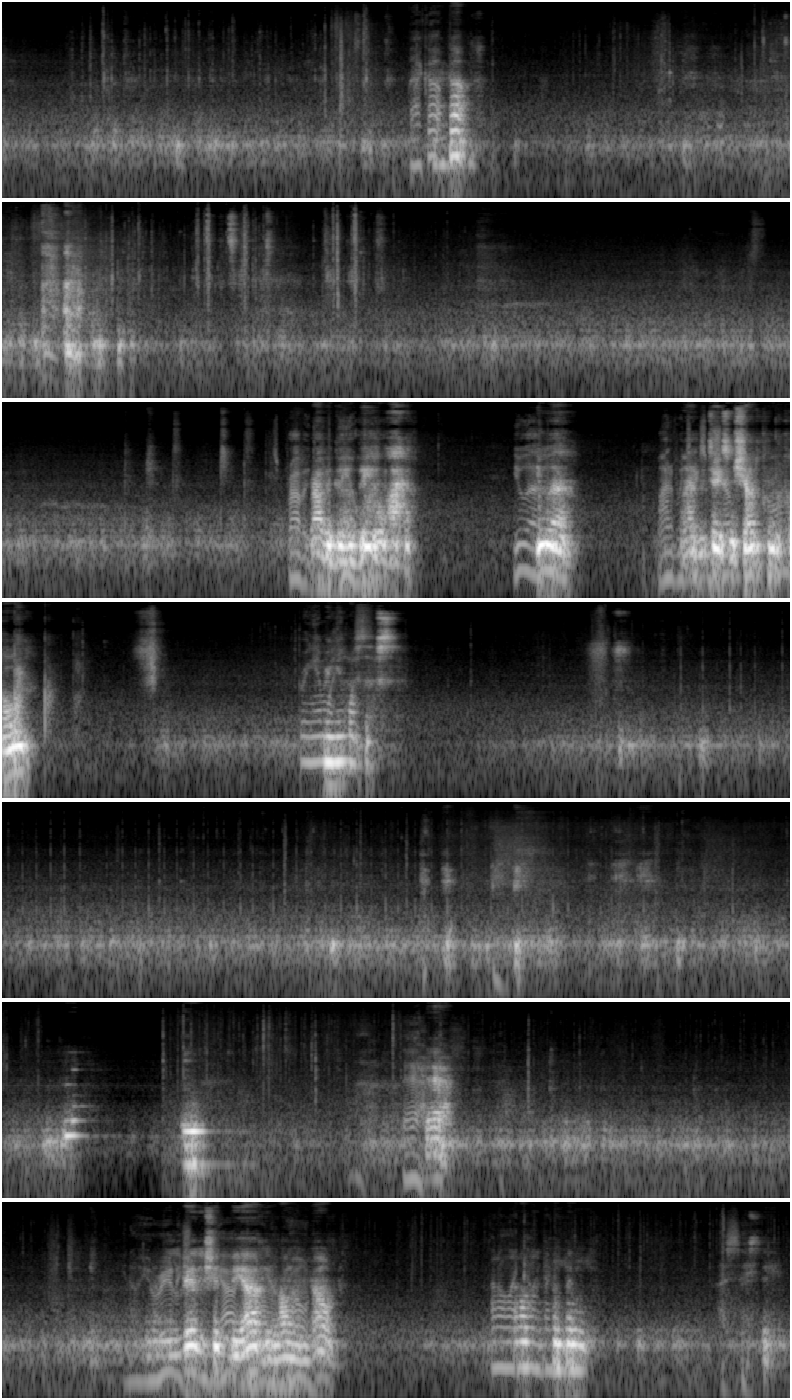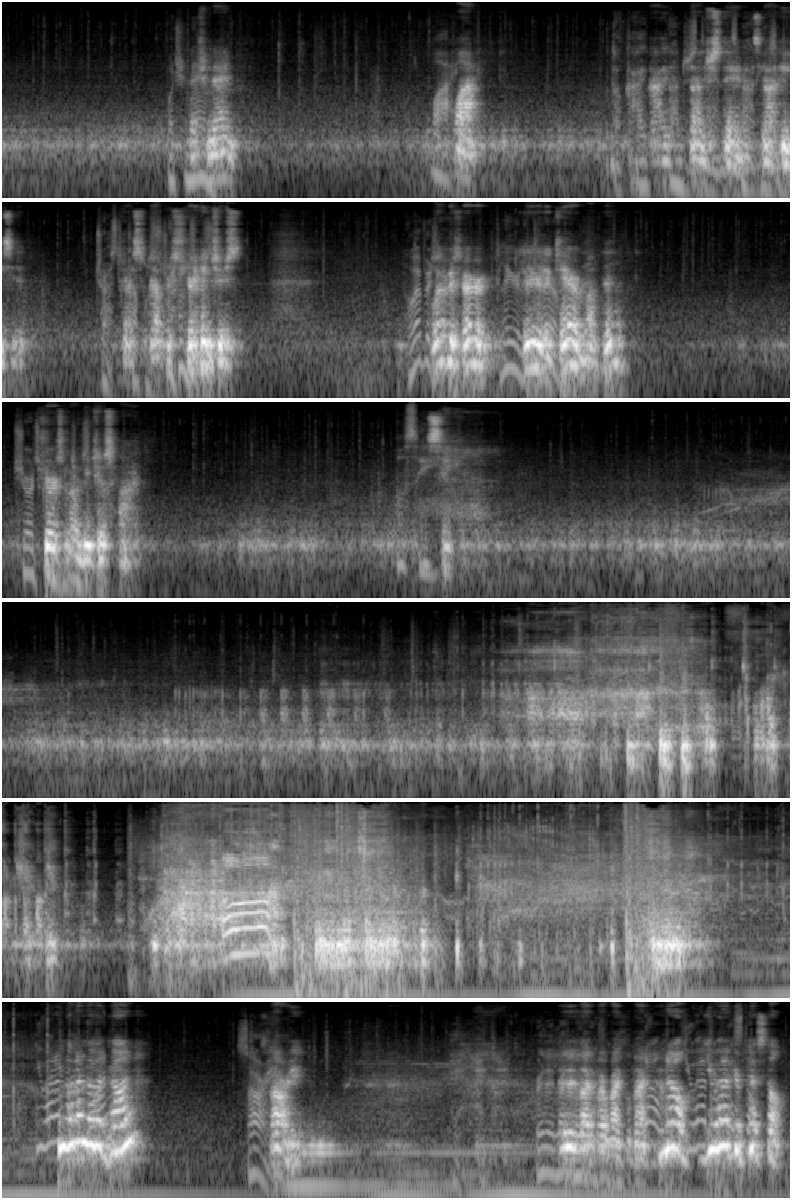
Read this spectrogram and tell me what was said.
Back up. Back up. Probably, probably going to be a while. You, uh, you, uh, mind if we take some, some shot cool cold? Bring him Bring with with us. us. There. Yeah. You know, you really, You really shouldn't be out here on your own. I don't like don't like company. company. I see. See, What's your name? Why? Why? Look, I, I understand, understand it's it's not not easy easy to to trust a trust a couple couple of of strangers. strangers. Whoever's, Whoever's hurt clearly, clearly care care about about them. Sure, it's, Sure, it's gonna be just fine. We'll see. See. Oh! You had You another, another gun? gun? Sorry. Sorry. Really, I really like my rifle back. No. No, you have your pistol.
